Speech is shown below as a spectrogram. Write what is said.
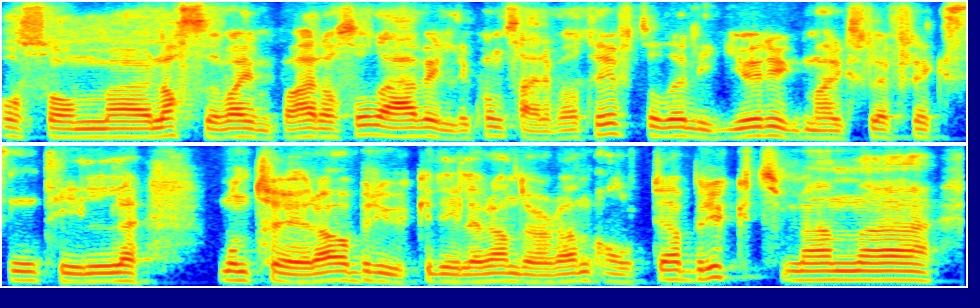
og, som eh, Lasse var inne på her også, det er veldig konservativt. Og det ligger jo i ryggmargsrefleksen til montører å bruke de leverandørene han alltid har brukt. Men uh,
